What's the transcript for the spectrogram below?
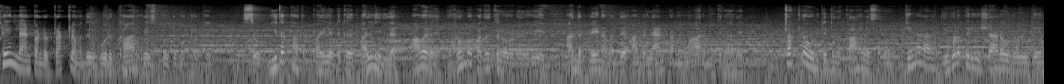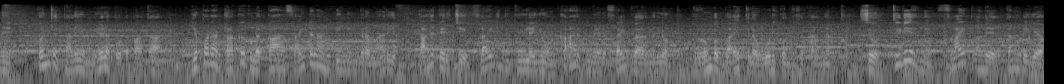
பிளேன் லேண்ட் பண்ணுற ட்ரக்கில் வந்து ஒரு கார் ரேஸ் போட்டு கொண்டிருக்கு. ஸோ இதை பார்த்த பைலட்டுக்கு அல் இல்லை. அவர் ரொம்ப பதற்றோடையே அந்த பிளேனை வந்து அங்கே லேண்ட் பண்ணவும் ஆரம்பிக்கிறாரு. ட்ரக்கில் ஓடிக்கிட்டு இருந்த கார் ரேசரும் என்னடா இவ்வளோ பெரிய ஷேடோ விழுதுன்னு கொஞ்சம் தலையை மேலே போட்டு பார்த்தா எப்படா ட்ரக்குக்குள்ளே கார் ஃப்ளைட்டெல்லாம் விட்டீங்கிற மாதிரி தலை தெரித்து ஃப்ளைட்டுக்கு கீழேயும் காருக்கு மேலே ஃப்ளைட் வேறு மாதிரியும் ரொம்ப பயத்தில் ஓடிக்கொண்டிருக்காங்க. ஸோ திடீர்னு ஃப்ளைட் வந்து தன்னுடைய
